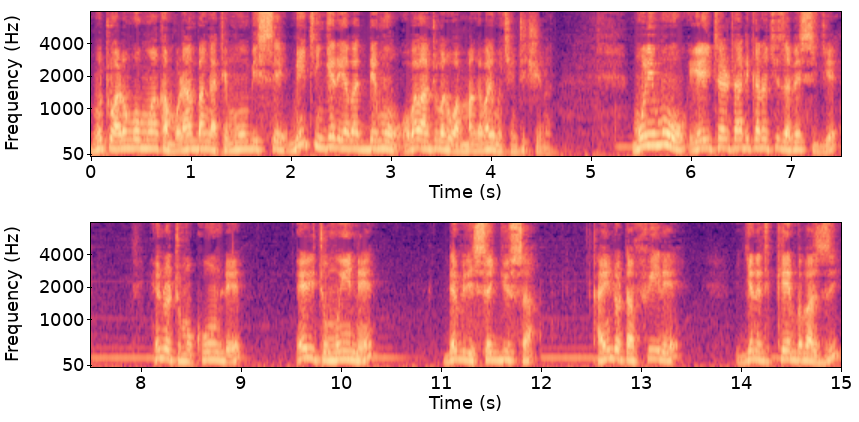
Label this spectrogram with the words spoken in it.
mutwalo ng'omwaka mulamba nga temumbise. Meeting eno yabaddemu oba abantu bano wammanga bali mu kintu kino mulimu yeitatandikano kiza besije henry tumukunde eri tumwine david sejusa kaindo tafire janet kembabazi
